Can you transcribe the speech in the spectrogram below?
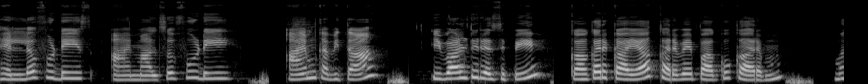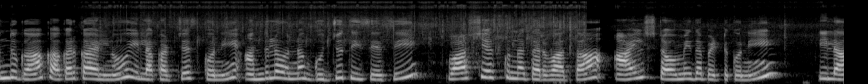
Hello foodies I'm also foodie I'm Kavitha ఇవాల్టి రెసిపీ కాకరకాయ కరివేపాకు కారం. ముందుగా కాకరకాయలను ఇలా కట్ చేసుకొని అందులో ఉన్న గుజ్జు తీసేసి వాష్ చేసుకున్న తర్వాత ఆయిల్ స్టవ్ మీద పెట్టుకొని ఇలా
